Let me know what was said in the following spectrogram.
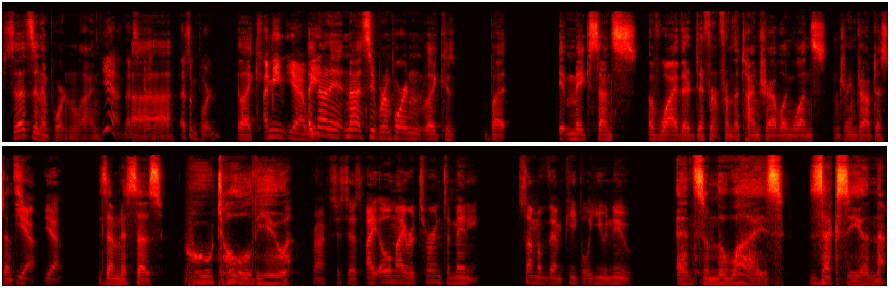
so that's an important line. Yeah, that's Uh, good. That's important. Like, I mean, yeah, like we not not super important, like, 'cause- but it makes sense of why they're different from the time traveling ones in Dream Drop Distance. yeah, yeah. Xemnas says, Who told you? Roxas says, I owe my return to many. Some of them people you knew, Ansem the Wise, Zexion.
